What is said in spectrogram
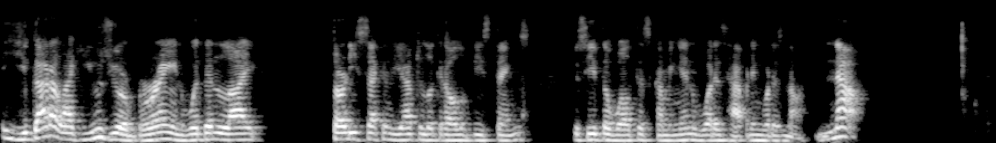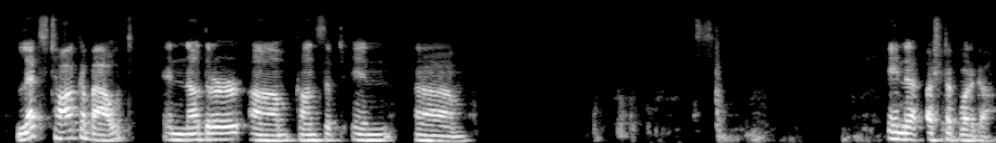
you gotta like use your brain within like 30 seconds. You have to look at all of these things to see if the wealth is coming in, what is happening, what is not. Now, let's talk about another um, concept in um, in uh, Ashtak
